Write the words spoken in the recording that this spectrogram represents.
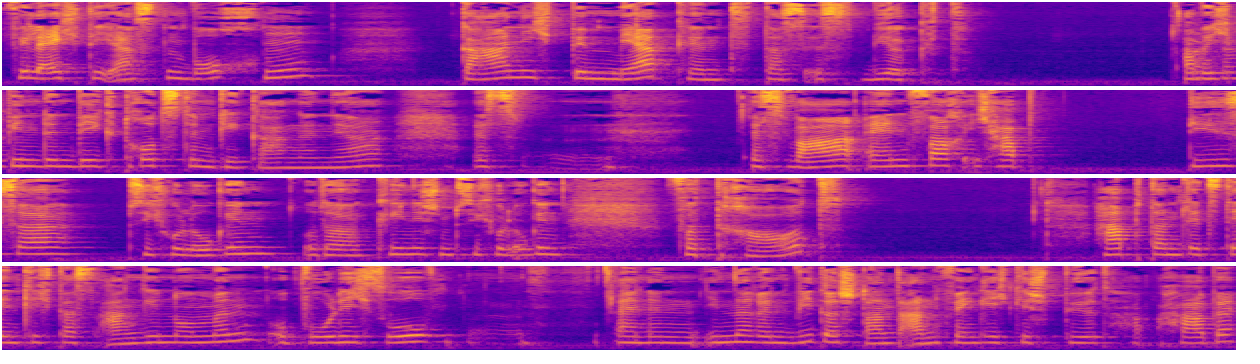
vielleicht die ersten Wochen gar nicht bemerkend, dass es wirkt. Aber okay. ich bin den Weg trotzdem gegangen, ja. Es, es war einfach, ich habe dieser Psychologin oder klinischen Psychologin vertraut, habe dann letztendlich das angenommen, obwohl ich so einen inneren Widerstand anfänglich gespürt habe,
